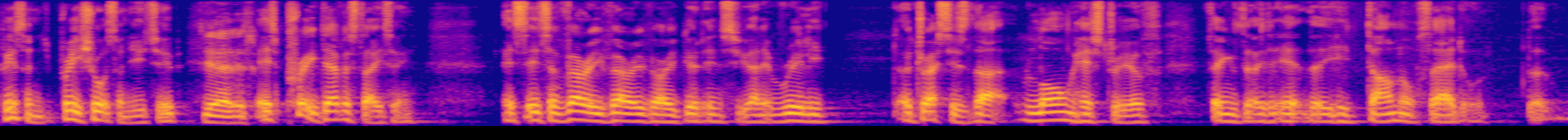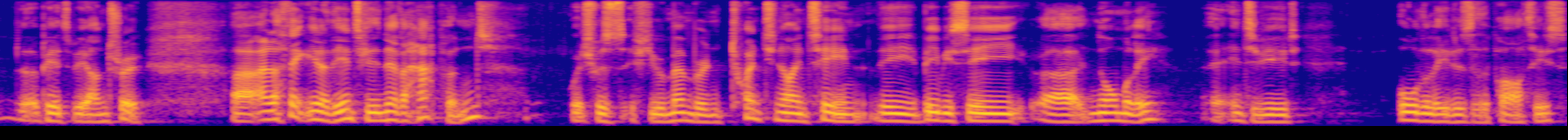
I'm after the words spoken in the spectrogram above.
It's pretty sure it's on YouTube. Yeah, it is. It's pretty devastating. It's it's a very very very good interview, and it really addresses that long history of things that, he, that he'd done or said or that, that appeared to be untrue. Uh, and I think you know the interview never happened, which was, if you remember, in 2019, the BBC uh, normally interviewed all the leaders of the parties.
